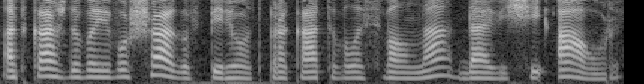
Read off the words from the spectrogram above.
от каждого его шага вперед прокатывалась волна давящей ауры.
